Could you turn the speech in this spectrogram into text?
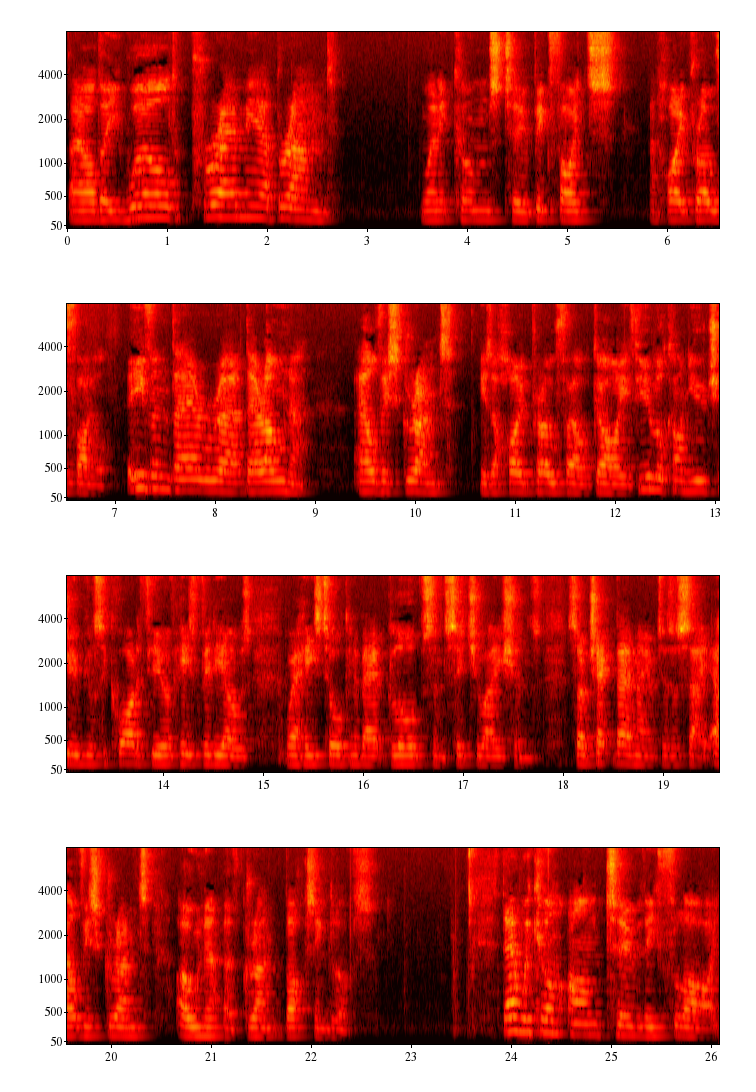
they are the world premier brand when it comes to big fights and high profile. Even their uh, their owner, Elvis Grant, is a high profile guy. If you look on YouTube, you'll see quite a few of his videos where he's talking about gloves and situations. So check them out, as I say. Elvis Grant, owner of Grant Boxing Gloves. Then we come on to the fly.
